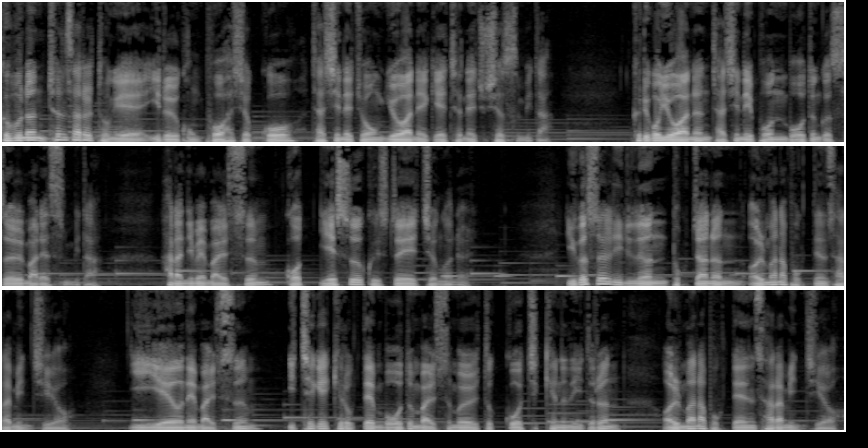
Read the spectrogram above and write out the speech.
그분은 천사를 통해 이를 공포하셨고 자신의 종 요한에게 전해 주셨습니다. 그리고 요한은 자신이 본 모든 것을 말했습니다. 하나님의 말씀, 곧 예수 그리스도의 증언을. 이것을 읽는 독자는 얼마나 복된 사람인지요. 이 예언의 말씀, 이 책에 기록된 모든 말씀을 듣고 지키는 이들은 얼마나 복된 사람인지요.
